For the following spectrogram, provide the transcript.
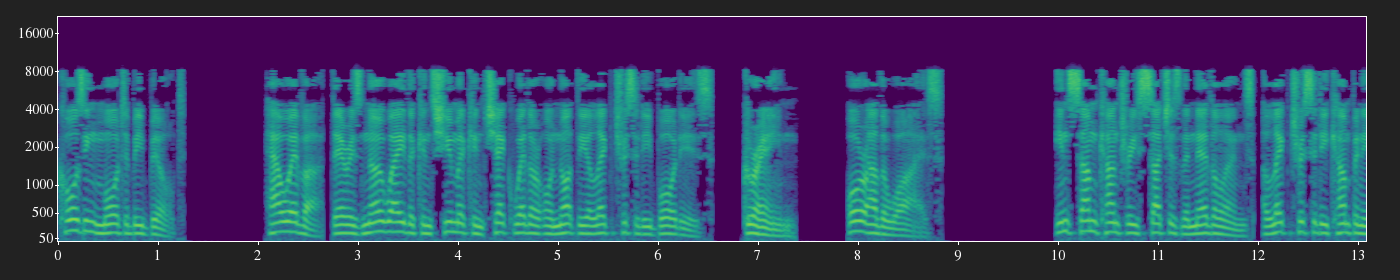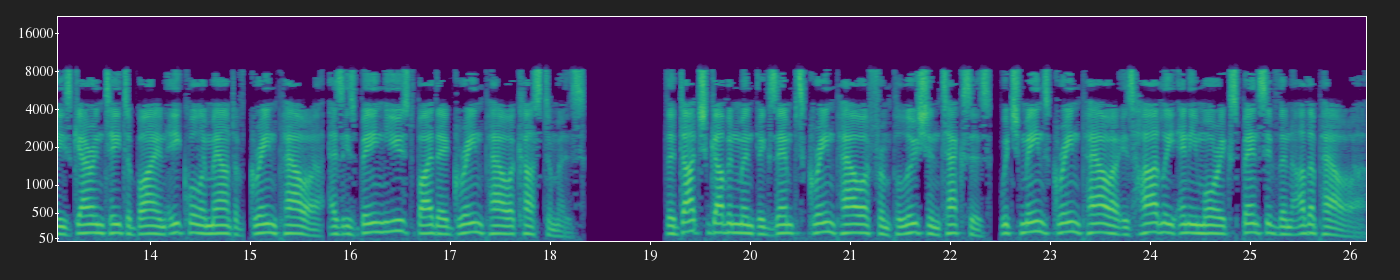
causing more to be built. However, there is no way the consumer can check whether or not the electricity board is green, or otherwise. In some countries such as the Netherlands, electricity companies guarantee to buy an equal amount of green power as is being used by their green power customers. The Dutch government exempts green power from pollution taxes, which means green power is hardly any more expensive than other power.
